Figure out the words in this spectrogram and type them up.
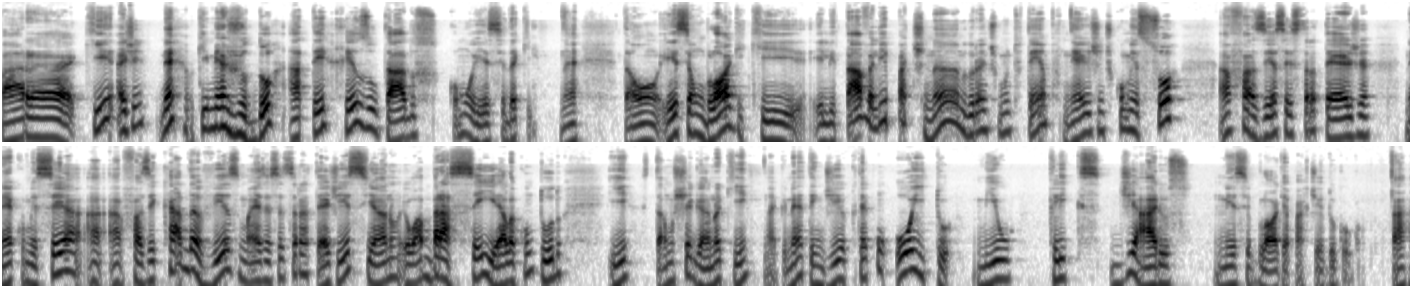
para que a gente, né, o que me ajudou a ter resultados como esse daqui, né? Então, esse é um blog que ele estava ali patinando durante muito tempo, e aí a gente começou a fazer essa estratégia, né? Comecei a, a fazer cada vez mais essa estratégia. E esse ano eu abracei ela com tudo e estamos chegando aqui, né? Tem dia até com 8 mil cliques diários nesse blog a partir do Google, tá?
